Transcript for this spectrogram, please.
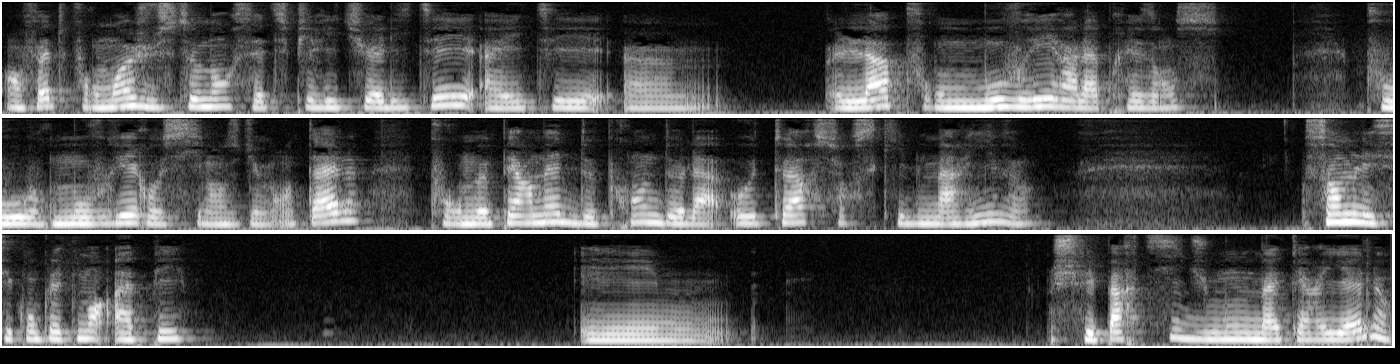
En fait, pour moi, justement, cette spiritualité a été euh, là pour m'ouvrir à la présence, pour m'ouvrir au silence du mental, pour me permettre de prendre de la hauteur sur ce qu'il m'arrive, sans me laisser complètement happer. Et je fais partie du monde matériel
